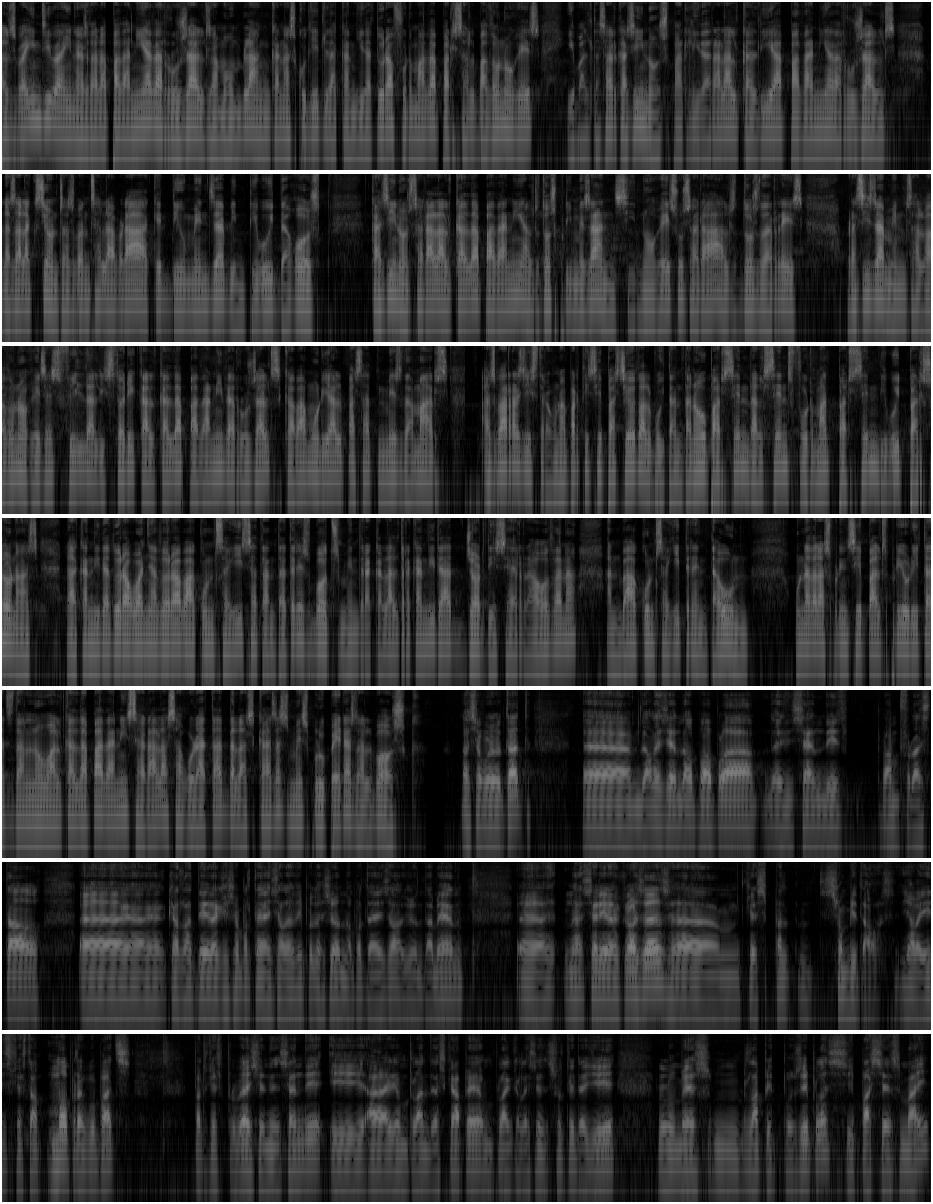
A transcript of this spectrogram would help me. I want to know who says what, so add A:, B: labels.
A: Els veïns i veïnes de la pedania de Rosals a Montblanc han escollit la candidatura formada per Salvador Nogués i Baltasar Casinos per liderar l'alcaldia pedània de Rosals. Les eleccions es van celebrar aquest diumenge 28 d'agost. Casinos serà l'alcalde pedani els dos primers anys i Nogués ho serà els dos darrers. Precisament, Salvador Nogués és fill de l'històric alcalde pedani de Rosals que va morir el passat mes de març. Es va registrar una participació del 89% del cens format per 118 persones. La candidatura guanyadora va aconseguir 73 vots, mentre que l'altre candidat, Jordi Serra Òdena, en va aconseguir 31. Una de les principals prioritats del nou alcalde pedani serà la seguretat de les cases més properes al bosc.
B: La seguretat eh, de la gent del poble, d'incendis, plan forestal, eh, carretera, que això pertaneix a la Diputació, no pertaneix a l'Ajuntament, eh, una sèrie de coses eh, que es, són vitals. Hi ha veïns que estan molt preocupats perquè es produeixi un incendi i ara hi ha un plan d'escape, un plan que la gent surti d'allí el més mm, ràpid possible, si passés mai.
